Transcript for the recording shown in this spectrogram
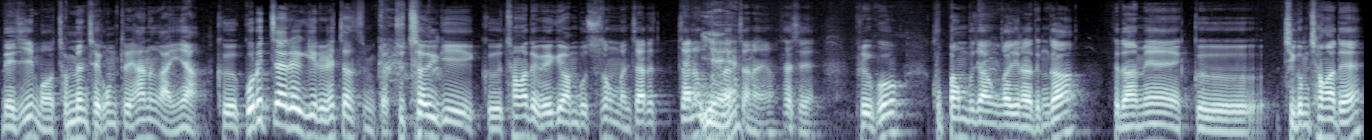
내지 뭐 전면 재검토해야 하는 거 아니냐. 그 꼬리 자르기를 했지 않습니까? 주철기 그 청와대 외교안보 수석만 자르 자르고 예. 끝났잖아요. 사실. 그리고 국방부 장관이라든가 그다음에 그 지금 청와대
